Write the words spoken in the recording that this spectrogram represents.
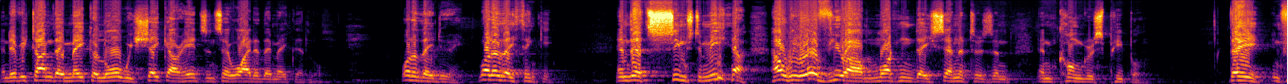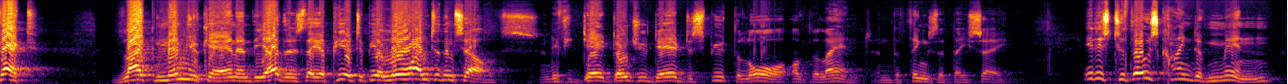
And every time they make a law, we shake our heads and say, Why did they make that law? What are they doing? What are they thinking? And that seems to me how we all view our modern day senators and, and congress people. They, in fact, like Memucan and the others, they appear to be a law unto themselves. And if you dare, don't you dare dispute the law of the land and the things that they say. It is to those kind of men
